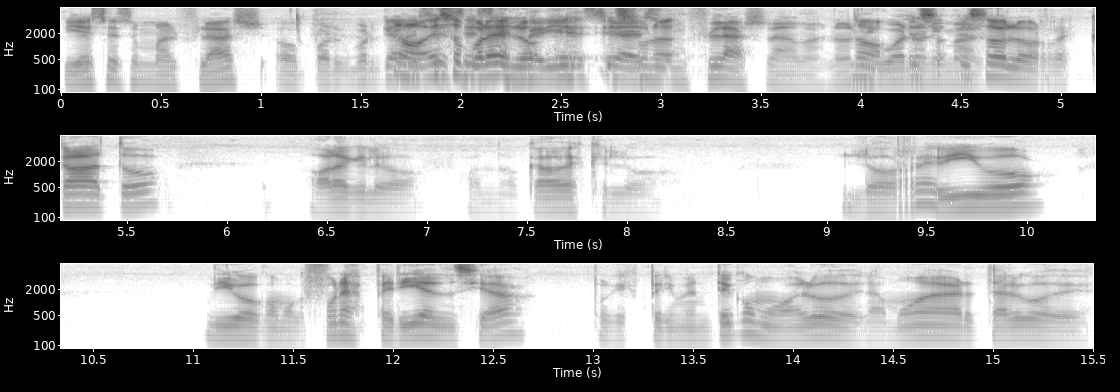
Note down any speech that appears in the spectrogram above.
¿Y eso es un mal flash? ¿O por- porque a No, veces eso por ahí es- experiencia es es, una- un flash nada más, ¿no? No, ni bueno eso, ni mal. eso lo rescato. Ahora que lo, cuando cada vez que lo, lo revivo, digo como que fue una experiencia, porque experimenté como algo de la muerte, algo de,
